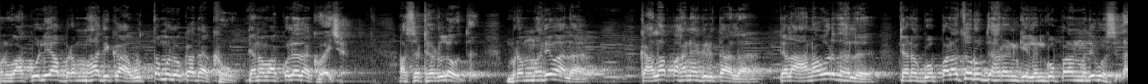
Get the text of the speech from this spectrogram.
पण वाकोल्या ब्रह्मादिका उत्तम लोका दाखवू. त्यांना वाकोल्या दाखवायच्या. असं ठरलं होतं. ब्रह्मदेव आला काला पाहण्याकरिता आला. त्याला अनावर झालं. त्यानं गोपाळाचं रूप धारण केलं आणि गोपाळांमध्ये घुसला.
